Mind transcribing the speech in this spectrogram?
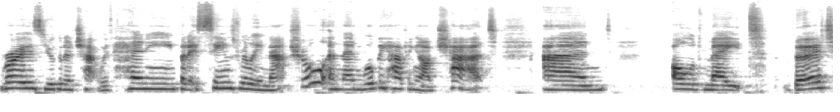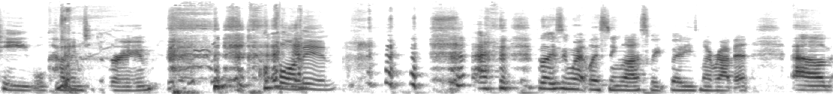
Rose, you're gonna chat with Henny, but it seems really natural. And then we'll be having our chat and old mate Bertie will come into the room. Come on in. For those who weren't listening last week, Bertie's my rabbit, um,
